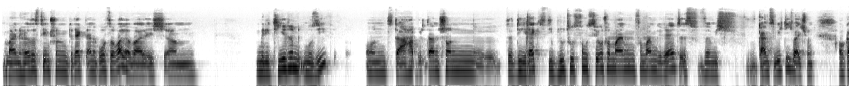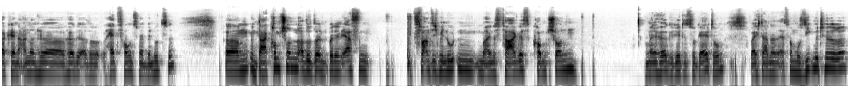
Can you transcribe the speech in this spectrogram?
mein Hörsystem schon direkt eine große Rolle, weil ich ähm, meditiere mit Musik und da habe ich dann schon äh, direkt die Bluetooth-Funktion von meinem, von meinem Gerät. Ist für mich ganz wichtig, weil ich schon auch gar keine anderen Hör, Hör also Headphones mehr benutze. Ähm, und da kommt schon, also bei den ersten 20 Minuten meines Tages kommt schon meine Hörgeräte zur Geltung, weil ich da dann erstmal Musik mithöre.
